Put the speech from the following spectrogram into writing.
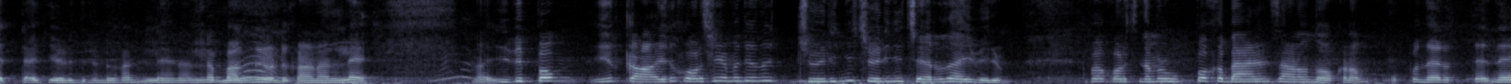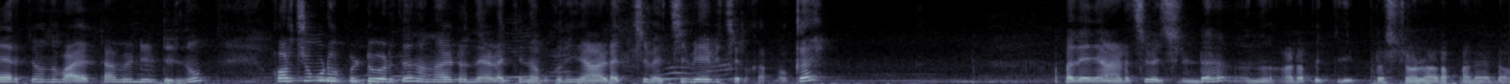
സെറ്റാക്കി എടുത്തിട്ടുണ്ട്. കണ്ടില്ലേ? നല്ല ഭംഗിയുണ്ട് കാണാനല്ലേ? ഇതിപ്പം ഈ ഇത് കുറച്ച് കഴിയുമ്പോൾ ഒന്ന് ചുരിഞ്ഞ് ചുരിഞ്ഞ് ചെറുതായി വരും. അപ്പോൾ കുറച്ച് നമ്മൾ ഉപ്പൊക്കെ ബാലൻസ് ആണോ നോക്കണം. ഉപ്പ് നേരത്തെ നേരത്തെ ഒന്ന് വഴറ്റാൻ വേണ്ടി ഇട്ടിരുന്നു കുറച്ചും കൂടി ഉപ്പിട്ട് കൊടുത്ത് നന്നായിട്ടൊന്ന് ഇളക്കി നമുക്കൊന്ന് ഇനി അടച്ച് വെച്ച് വേവിച്ചെടുക്കാം. ഓക്കെ? അപ്പോൾ അതേ ഞാൻ അടച്ച് വെച്ചിട്ടുണ്ട്. ഒന്ന് അടപ്പ് ഇത്തിരി പ്രശ്നമുള്ള അടപ്പാണ് കേട്ടോ.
